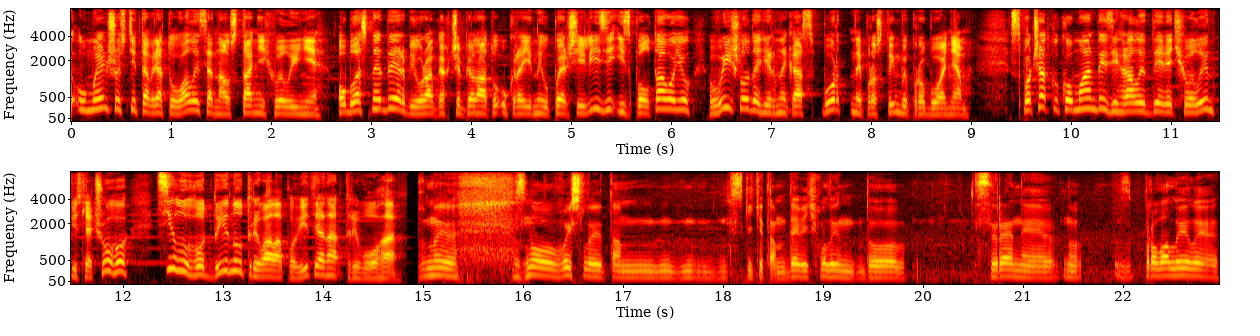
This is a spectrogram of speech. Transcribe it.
у меншості та врятувалися на останній хвилині. Обласне дербі у рамках чемпіонату України у першій лізі із Полтавою вийшло до гірника спорт непростим випробуванням. Спочатку команди зіграли 9 хвилин, після чого цілу годину тривала повітряна тривога. Ми знову вийшли там, скільки там, 9 хвилин до сирени, ну, провалили,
